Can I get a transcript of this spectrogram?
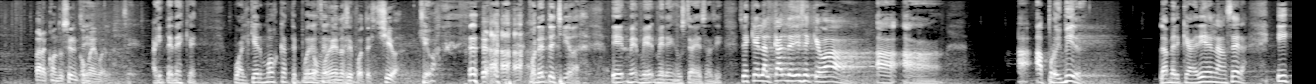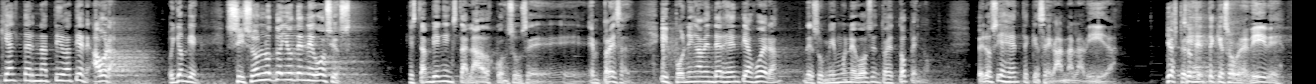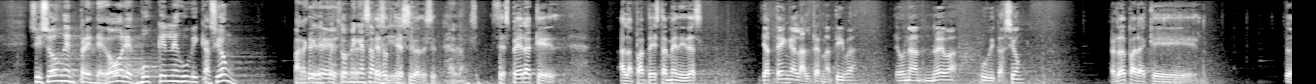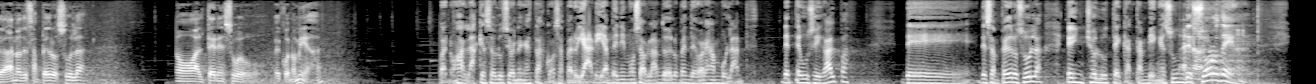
para conducir en Comayagüela. Ahí tenés que. Cualquier mosca te puede Como hacer. en los hipótesis. Chiva. Chiva. Ponete chiva. Eh, me- me- miren ustedes así. Si es que el alcalde dice que va a, a- a- a prohibir la mercadería en la acera. ¿Y qué alternativa tiene? Ahora, oigan bien, si son los dueños de negocios que están bien instalados con sus eh, eh, empresas y ponen a vender gente afuera de sus mismos negocios, entonces tópenlo. Pero si hay gente que se gana la vida, Yo si espero hay que, gente que sobrevive, si son emprendedores, búsquenles ubicación para que después Eso, tomen esa eso, medida. eso iba a decir. ¿Verdad? Se espera que a la par de estas medidas ya tenga la alternativa de una nueva ubicación, ¿verdad? Para que ciudadanos de San Pedro Sula no alteren su economía. ¿eh? Bueno, ojalá que solucionen estas cosas, pero ya días venimos hablando de los vendedores ambulantes, de Teucigalpa, de, de San Pedro Sula, en Choluteca también es un desorden.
